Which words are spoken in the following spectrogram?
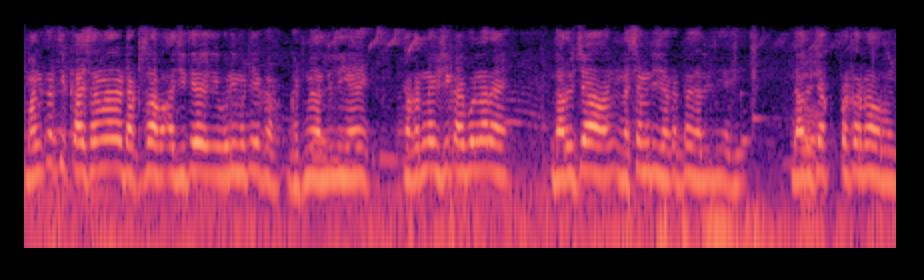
मानकरची काय सांगणार डॉक्टर साहेब आज इथे एवढी मोठी एक घटना झालेली आहे. या घटनेविषयी काय बोलणार आहे? दारूच्या नशेमध्ये जी घटना झालेली आहे दारूच्या प्रकरणावरून.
